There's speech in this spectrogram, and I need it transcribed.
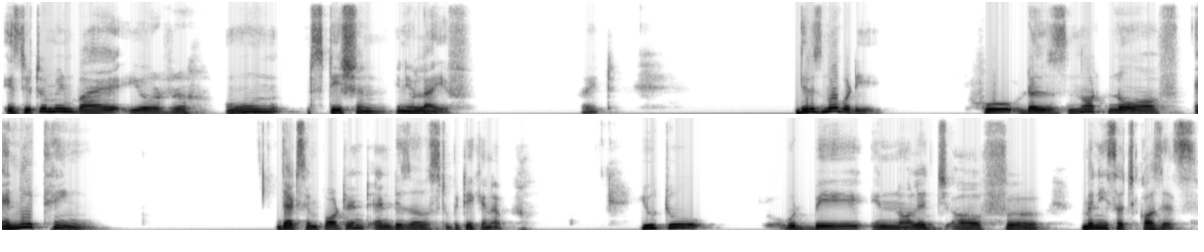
is determined by your own station in your life right there is nobody who does not know of anything that's important and deserves to be taken up. You too would be in knowledge of uh, many such causes.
